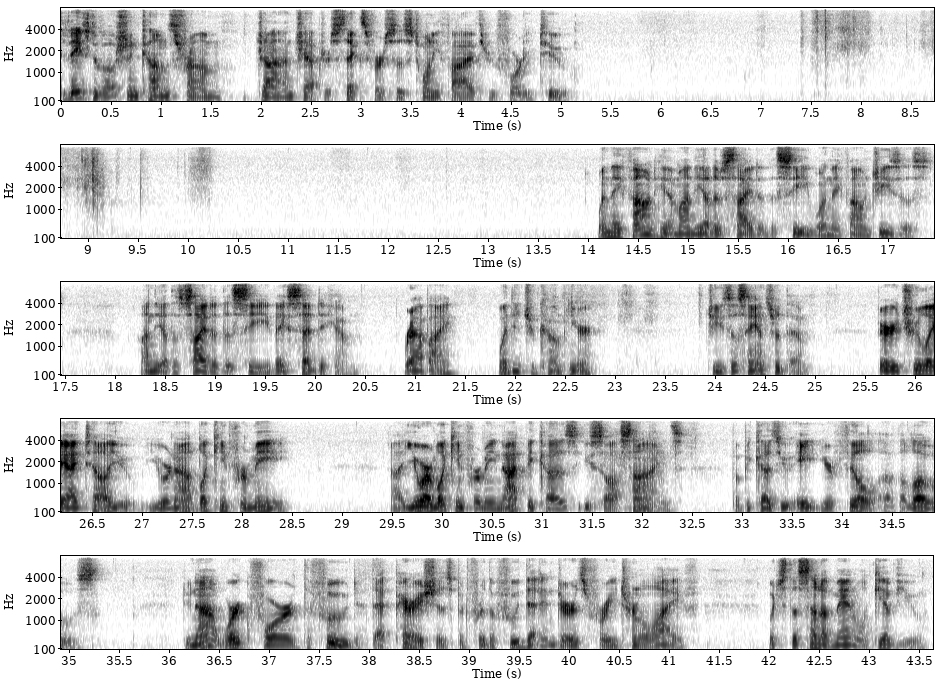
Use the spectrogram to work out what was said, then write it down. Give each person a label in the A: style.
A: Today's devotion comes from John chapter 6, verses 25 through 42. When they found him on the other side of the sea, when they found Jesus on the other side of the sea, they said to him, Rabbi, when did you come here? Jesus answered them, Very truly I tell you, you are not looking for me uh, you are looking for me not because you saw signs, but because you ate your fill of the loaves. Do not work for the food that perishes, but for the food that endures for eternal life, which the Son of Man will give you.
